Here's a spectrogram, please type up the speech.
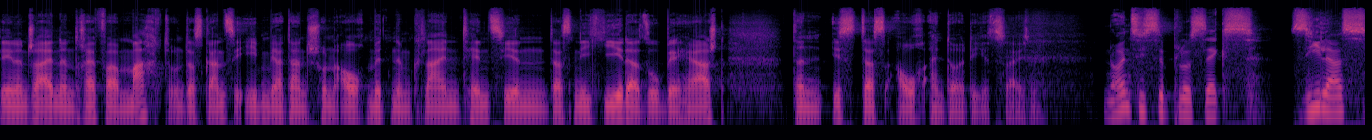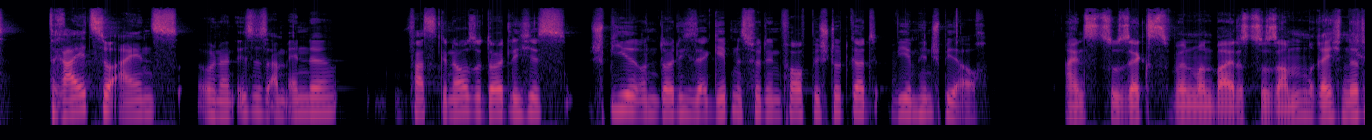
den entscheidenden Treffer macht und das Ganze eben ja dann schon auch mit einem kleinen Tänzchen, das nicht jeder so beherrscht, dann ist das auch ein deutliches Zeichen. 90. plus 6, Silas 3 zu 1 und dann ist es am Ende fast genauso deutliches Spiel und deutliches Ergebnis für den VfB Stuttgart wie im Hinspiel auch. 1 zu 6, wenn man beides zusammenrechnet.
